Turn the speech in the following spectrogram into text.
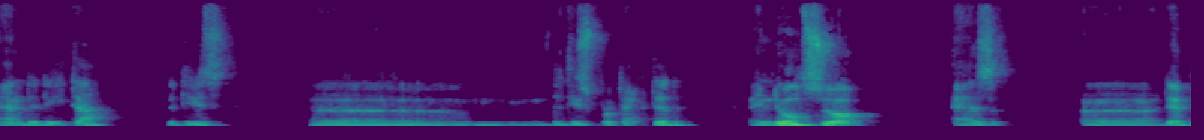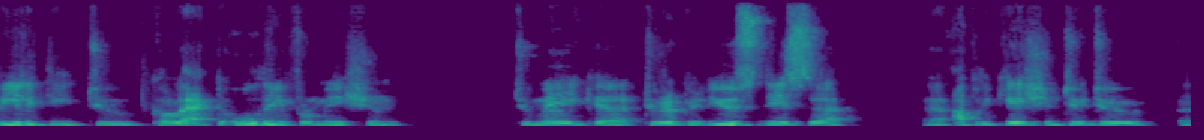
and the data that is, um, that is protected and also has uh, the ability to collect all the information to make, uh, to reproduce this uh, uh application, to, to uh,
